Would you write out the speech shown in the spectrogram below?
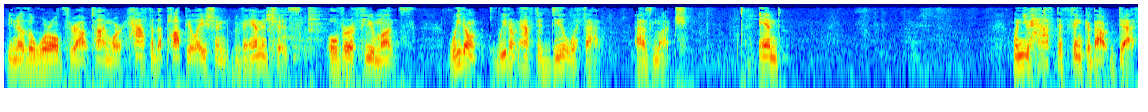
you know, the world throughout time where half of the population vanishes over a few months. We don't, we don't have to deal with that as much. And when you have to think about death,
